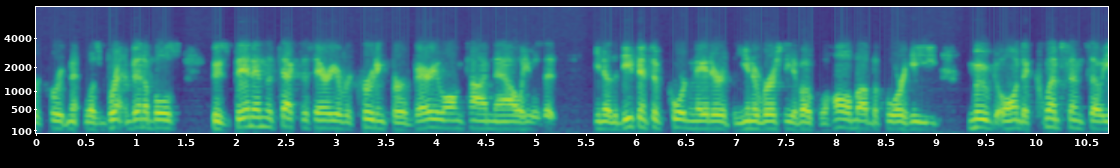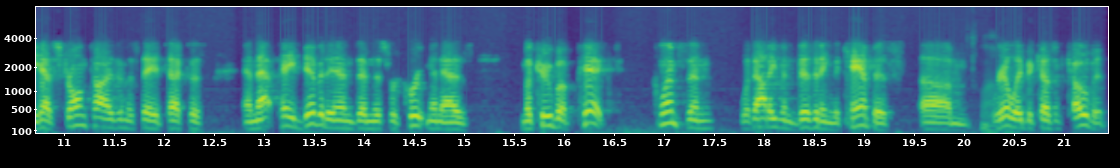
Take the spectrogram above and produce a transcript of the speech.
recruitment was Brent Venables, who's been in the Texas area recruiting for a very long time now. He was at, you know, the defensive coordinator at the University of Oklahoma before he moved on to Clemson. So he has strong ties in the state of Texas, and that paid dividends in this recruitment as Mukuba picked Clemson without even visiting the campus, um, wow. really because of COVID.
